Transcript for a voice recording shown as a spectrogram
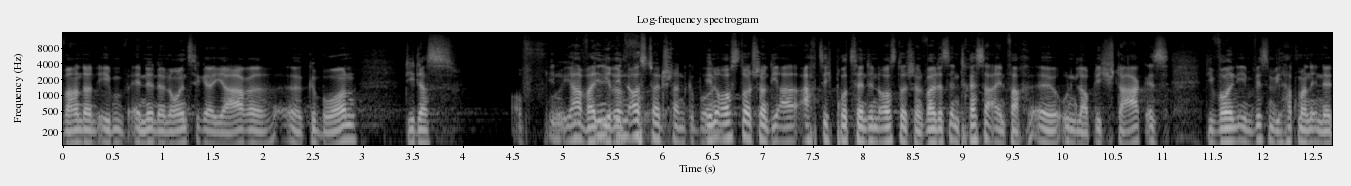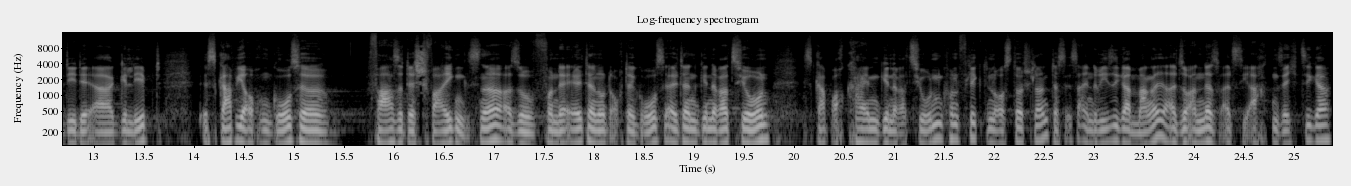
waren dann eben Ende der 90er Jahre geboren, die das auf, in, ja, weil in, ihre, in Ostdeutschland geboren. In Ostdeutschland, die 80 Prozent in Ostdeutschland, weil das Interesse einfach äh, unglaublich stark ist. Die wollen eben wissen, wie hat man in der DDR gelebt. Es gab ja auch eine große Phase des Schweigens, ne? also von der Eltern- und auch der Großelterngeneration. Es gab auch keinen Generationenkonflikt in Ostdeutschland. Das ist ein riesiger Mangel. Also anders als die 68er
